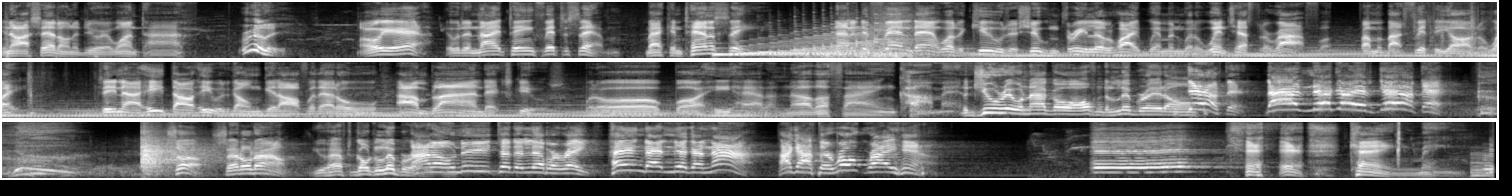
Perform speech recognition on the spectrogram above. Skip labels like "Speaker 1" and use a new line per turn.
You know, I sat on the jury one time.
Really?
Oh, yeah. It was in 1957, back in Tennessee. Now, the defendant was accused of shooting three little white women with a Winchester rifle from about 50 yards away. See, now, he thought he was gonna get off with that old I'm blind excuse. But oh boy, he had another thing coming.
The jury will now go off and deliberate on...
Guilty! That nigga is guilty!
Sir, settle down. You have to go deliberate.
I don't need to deliberate. Hang that nigga now. I got the rope right here. King me.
